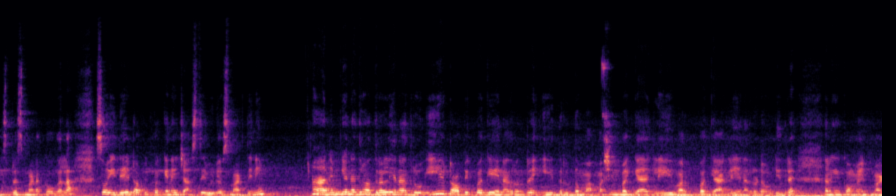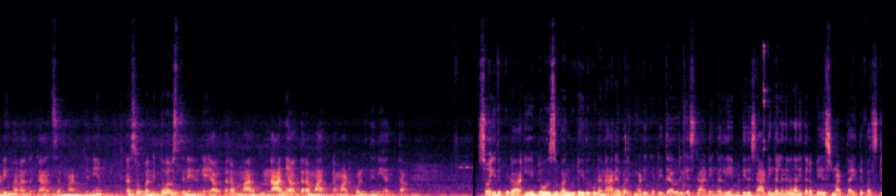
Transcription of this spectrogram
ಎಕ್ಸ್ಪ್ರೆಸ್ ಮಾಡೋಕ್ಕೆ ಹೋಗಲ್ಲ. ಸೊ ಇದೇ ಟಾಪಿಕ್ ಬಗ್ಗೆನೇ ಜಾಸ್ತಿ ವೀಡಿಯೋಸ್ ಮಾಡ್ತೀನಿ. ನಿಮ್ಗೇನಾದರೂ ಅದರಲ್ಲಿ ಏನಾದರೂ ಈ ಟಾಪಿಕ್ ಬಗ್ಗೆ ಏನಾದರೂ ಅಂದರೆ ಇದ್ರದ್ದು ಮಷಿನ್ ಬಗ್ಗೆ ಆಗಲಿ ವರ್ಕ್ ಬಗ್ಗೆ ಆಗಲಿ ಏನಾದರೂ ಡೌಟ್ ಇದ್ದರೆ ನನಗೆ ಕಾಮೆಂಟ್ ಮಾಡಿ, ನಾನು ಅದಕ್ಕೆ ಆನ್ಸರ್ ಮಾಡ್ತೀನಿ. ಸೊ ಬನ್ನಿ, ತೋರಿಸ್ತೀನಿ ನಿಮಗೆ ಯಾವ ಥರ ಮಾರ್ಕ್ ನಾನು ಯಾವ ಥರ ಮಾರ್ಕ್ನ ಮಾಡ್ಕೊಳ್ತೀನಿ ಅಂತ. ಸೊ ಇದು ಕೂಡ ಈ ಬ್ಲೌಸ್ ಬಂದ್ಬಿಟ್ಟು ಇದು ಕೂಡ ನಾನೇ ವರ್ಕ್ ಮಾಡಿ ಕೊಟ್ಟಿದ್ದೆ ಅವರಿಗೆ ಸ್ಟಾರ್ಟಿಂಗಲ್ಲಿ ಬಟ್ ಇದು ಸ್ಟಾರ್ಟಿಂಗಲ್ಲಿ ಅಂದರೆ ನಾನು ಈ ಥರ ಪೇಸ್ಟ್ ಮಾಡ್ತಾ ಇದ್ದೆ ಫಸ್ಟ್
